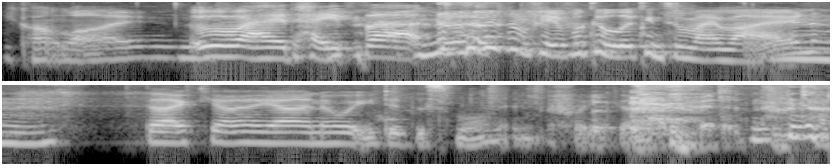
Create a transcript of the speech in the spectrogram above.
you can't lie. Oh, I'd hate that. People could look into my mind. Mm. They're like, yeah, yeah, I know what you did this morning before you got out of bed. touched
